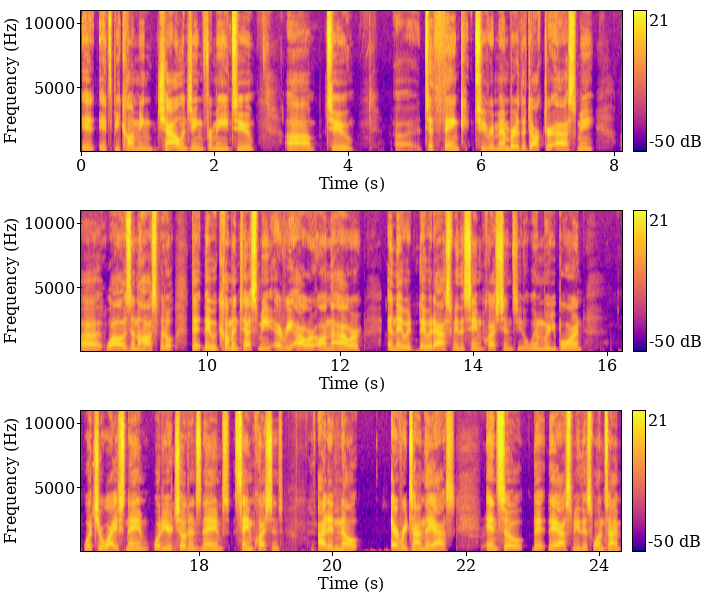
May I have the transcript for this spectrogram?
it, it's becoming challenging for me to uh, to uh, to think to remember. The doctor asked me uh, while i was in the hospital that they would come and test me every hour on the hour and they would they would ask me the same questions. You know when were you born what's your wife's name what are your children's names same questions i didn't know every time they asked. And so they, they asked me this one time,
